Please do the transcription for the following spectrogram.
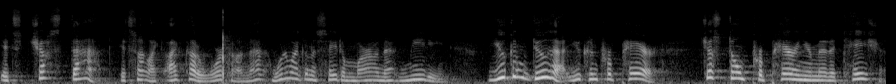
it's just that. It's not like I've got to work on that. What am I going to say tomorrow in that meeting? You can do that. You can prepare. Just don't prepare in your meditation.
